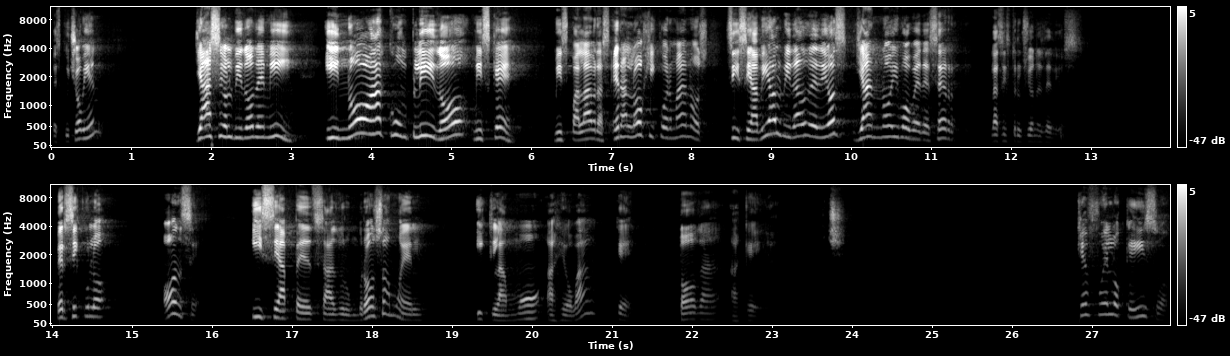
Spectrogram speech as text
¿Escuchó bien? Ya se olvidó de mí y no ha cumplido mis qué, mis palabras. Era lógico, hermanos. Si se había olvidado de Dios, ya no iba a obedecer las instrucciones de Dios. Versículo 11. Y se apesadumbró Samuel y clamó a Jehová que toda aquella ¿Qué fue lo que hizo?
